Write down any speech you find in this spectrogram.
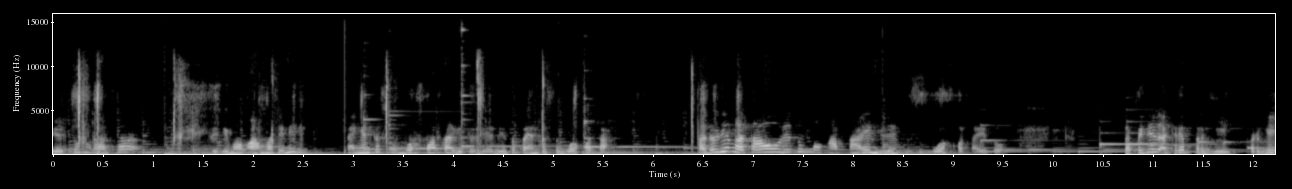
Dia tuh merasa si Imam Ahmad ini pengen ke sebuah kota gitu dia dia tuh pengen ke sebuah kota padahal dia nggak tahu dia tuh mau ngapain gitu ke sebuah kota itu. Tapi dia akhirnya pergi pergi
